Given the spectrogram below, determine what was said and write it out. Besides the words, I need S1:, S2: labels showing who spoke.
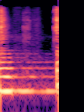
S1: you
